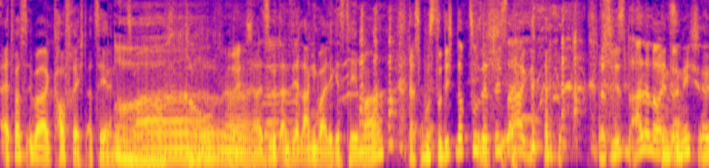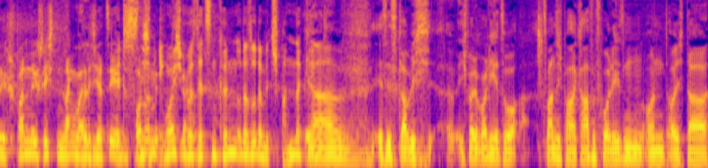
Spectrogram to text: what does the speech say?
etwas über Kaufrecht erzählen. und zwar, Oh, Kaufrecht. Ja, ja, es wird ein sehr langweiliges Thema. Das musst du nicht noch zusätzlich sagen. Das wissen alle Kennst du Leute. nicht? Äh, die spannende Geschichten langweilig erzählt. Hättest du nicht in mit Englisch Wolfgang. übersetzen können oder so, damit es spannender klingt? Ja, es ist, glaube ich, ich wollte wollte jetzt so 20 Paragraphen vorlesen und euch da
